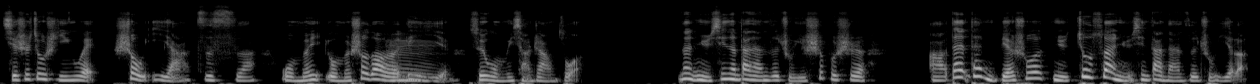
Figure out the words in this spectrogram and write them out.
其实就是因为受益啊、自私啊，我们我们受到了利益，所以我们想这样做。那女性的大男子主义是不是啊？但但你别说女，就算女性大男子主义了，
